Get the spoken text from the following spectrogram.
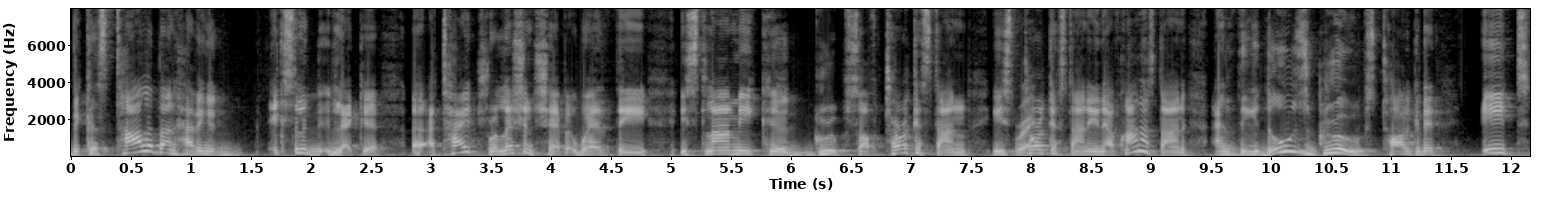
because Taliban having a excellent, like a, a tight relationship with the Islamic uh, groups of Turkestan, East right. Turkestan in Afghanistan, and the, those groups targeted eight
